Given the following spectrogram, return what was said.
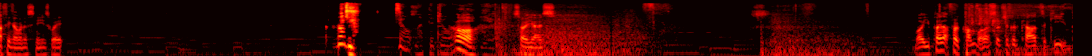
I think I'm gonna sneeze. Wait. Don't let the door Oh, sorry guys. Well, you play that for a combo. That's such a good card to keep.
